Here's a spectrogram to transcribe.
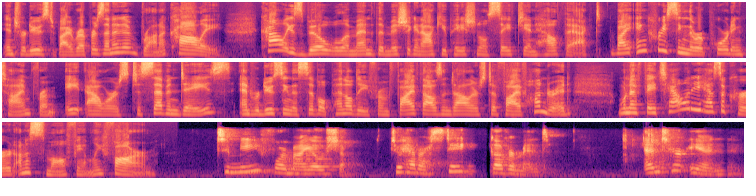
introduced by Representative Bronna Kahle. Kahle's bill will amend the Michigan Occupational Safety and Health Act by increasing the reporting time from eight hours to seven days and reducing the civil penalty from $5,000 to $500 when a fatality has occurred on a small family farm. To me, for MIOSHA, to have our state government enter in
